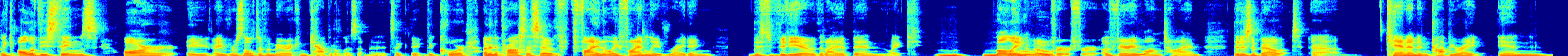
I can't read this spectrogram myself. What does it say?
like all of these things are a, a result of american capitalism and it's like the, the core i'm in the process of finally finally writing this video that i have been like m- mulling Ooh. over for a very long time that is about um, canon and copyright in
